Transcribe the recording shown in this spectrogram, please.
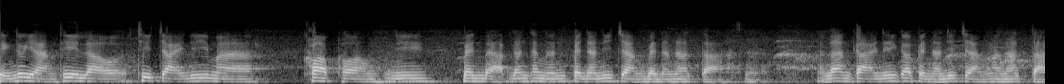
สิ่งทุกอย่างที่เราที่ใจนี้มาครอบครองนี้เป็นแบบนั้นทั้งนั้น เป็นอนิจจังเป็นอนัตตา ร่างกายนี้ก็เป็นอนิจจังอนัตตา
